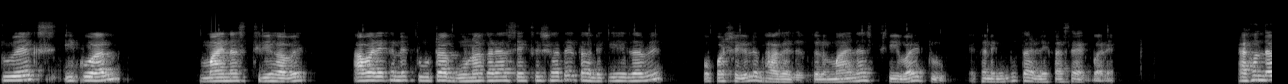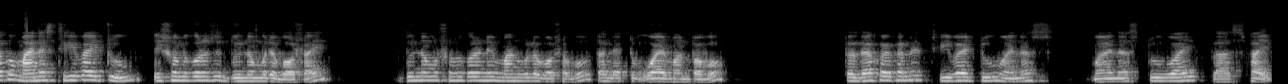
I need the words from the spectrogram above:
Two X equal minus three হবে। আবার এখানে টুটা গুণাকারে আছে এক্সের সাথে, তাহলে কি হয়ে যাবে? ওপাশে গেলে ভাগ হয়ে যাবে। তাহলে মাইনাস থ্রি বাই টু এখানে কিন্তু তাই লেখা আছে একবারে। এখন দেখো মাইনাস থ্রি বাই টু এই সমীকরণ যদি দুই নম্বরে বসাই দুই নম্বর সমীকরণের মানগুলো বসাবো, তাহলে একটা ওয়াই এর মান পাবো। তাহলে দেখো এখানে three by two minus minus two Y plus five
